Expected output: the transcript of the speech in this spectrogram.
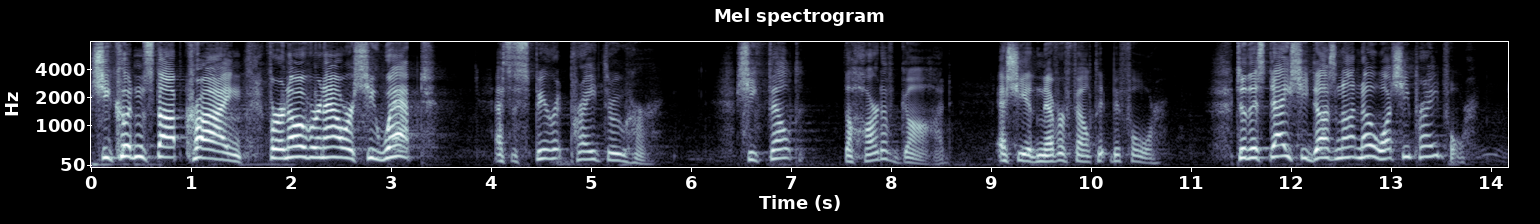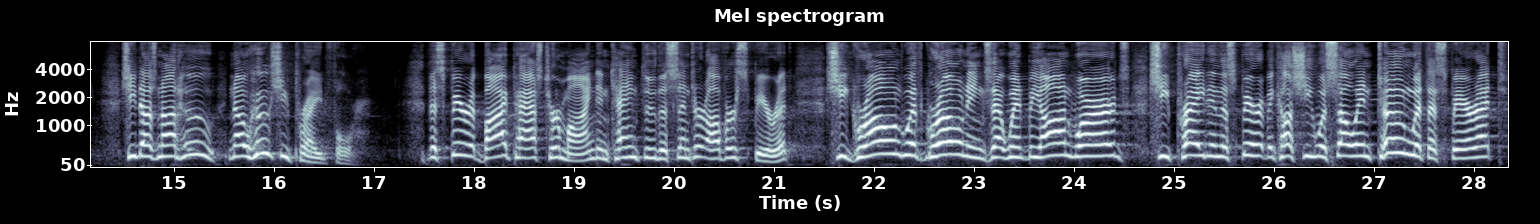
She couldn't stop crying. For an over an hour, she wept as the Spirit prayed through her. She felt the heart of God as she had never felt it before. To this day, she does not know what she prayed for. She does not who, know who she prayed for. The Spirit bypassed her mind and came through the center of her spirit. She groaned with groanings that went beyond words. She prayed in the Spirit because she was so in tune with the Spirit.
